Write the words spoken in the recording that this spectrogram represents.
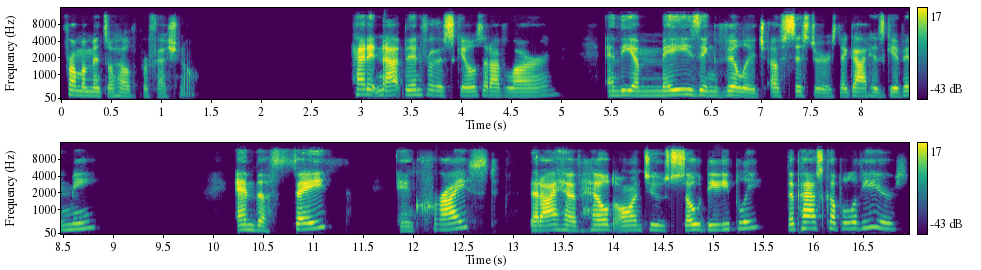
from a mental health professional. Had it not been for the skills that I've learned and the amazing village of sisters that God has given me, and the faith in Christ that I have held on to so deeply the past couple of years,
